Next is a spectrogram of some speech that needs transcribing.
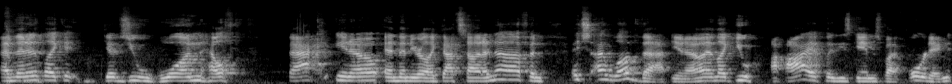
And then it like it gives you one health back, you know, and then you're like, that's not enough. And it's I love that, you know, and like you I I play these games by hoarding,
